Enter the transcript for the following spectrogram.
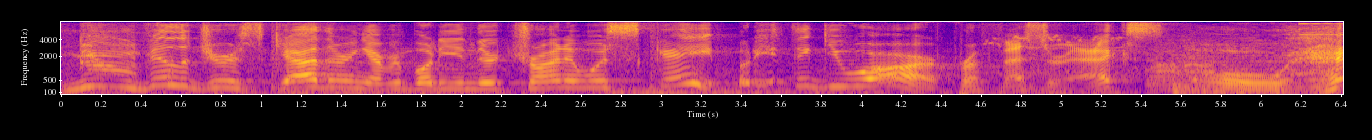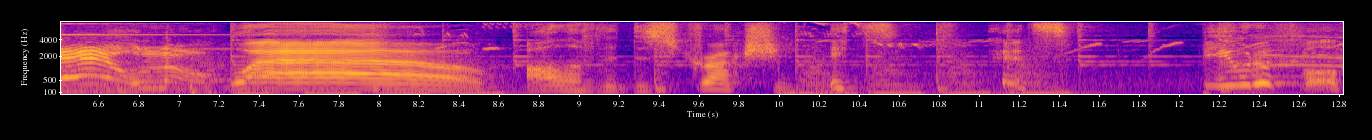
Mutant villagers gathering everybody and they're trying to escape. Who do you think you are? Professor X? Oh, hell no! Wow! All of the destruction. It's. it's beautiful.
